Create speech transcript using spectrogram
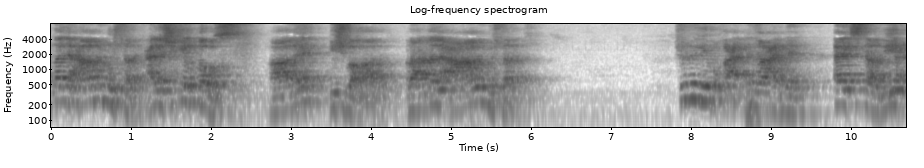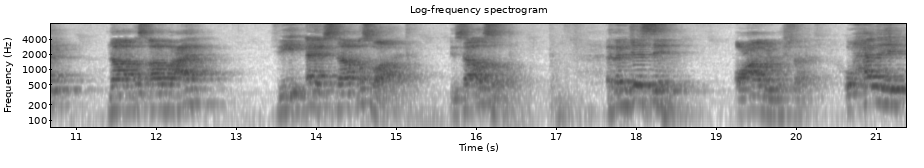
نطلع عامل مشترك على شكل قوس. هذا يشبه هذا راح اطلع عامل مشترك شنو اللي يبقى هنا عندنا X تربيع ناقص أربعة في X ناقص واحد. يساوي صفر. اذا نجزئ وعامل مشترك. وحلل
